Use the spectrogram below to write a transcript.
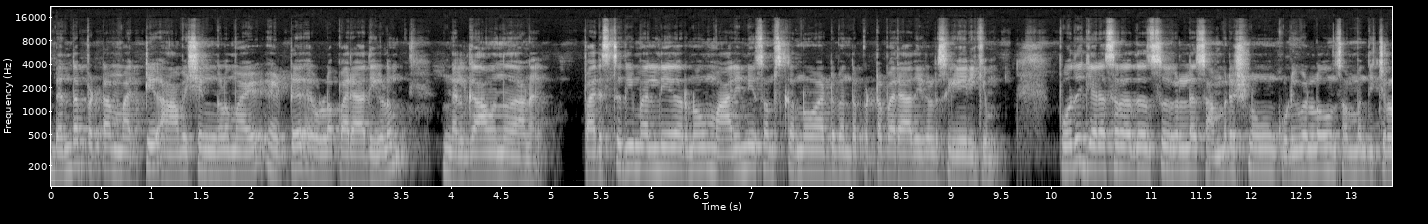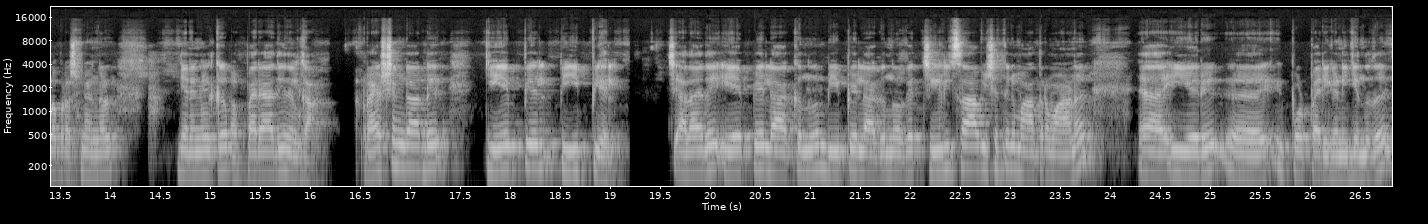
ബന്ധപ്പെട്ട മറ്റ് ആവശ്യങ്ങളുമായിട്ട് ഉള്ള പരാതികളും നൽകാവുന്നതാണ്. പരിസ്ഥിതി മലിനീകരണവും മാലിന്യ സംസ്കരണവുമായിട്ട് ബന്ധപ്പെട്ട പരാതികൾ സ്വീകരിക്കും. പൊതുജലസ്രോതസ്സുകളുടെ സംരക്ഷണവും കുടിവെള്ളവും സംബന്ധിച്ചുള്ള പ്രശ്നങ്ങൾ ജനങ്ങൾക്ക് പരാതി നൽകാം. Ration card A P L P L അതായത് എ പി എൽ ആക്കുന്നതും ബി പി എൽ ആക്കുന്നതും ഒക്കെ ചികിത്സ ആവശ്യത്തിന് മാത്രമാണ് ഈ ഒരു ഇപ്പോൾ പരിഗണിക്കുന്നത്.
